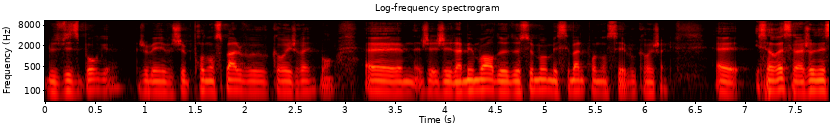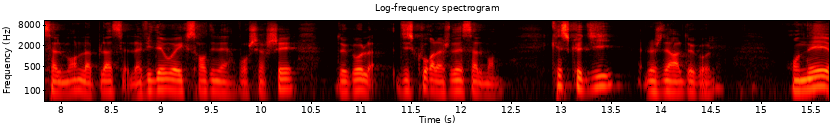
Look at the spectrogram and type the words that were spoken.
le Duisbourg, je, prononce mal, vous corrigerez. Bon, euh, j'ai la mémoire de, ce mot, mais c'est mal prononcé, vous corrigerez. il s'adresse à la jeunesse allemande, la place, la vidéo est extraordinaire, pour chercher De Gaulle, discours à la jeunesse allemande. qu'est-ce que dit le général de Gaulle? On est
